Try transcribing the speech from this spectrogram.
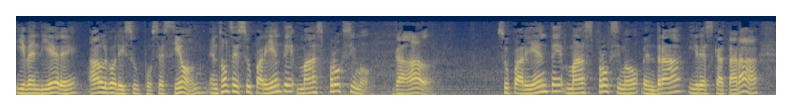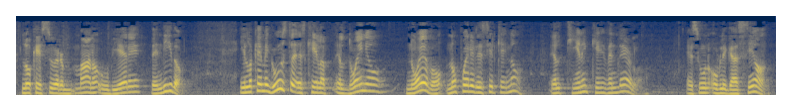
y vendiere algo de su posesión, entonces su pariente más próximo, Gaal, su pariente más próximo vendrá y rescatará lo que su hermano hubiere vendido. Y lo que me gusta es que el dueño nuevo no puede decir que no. Él tiene que venderlo. Es una obligación.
